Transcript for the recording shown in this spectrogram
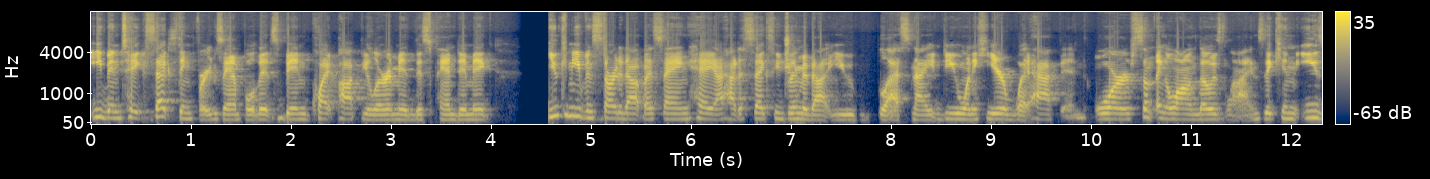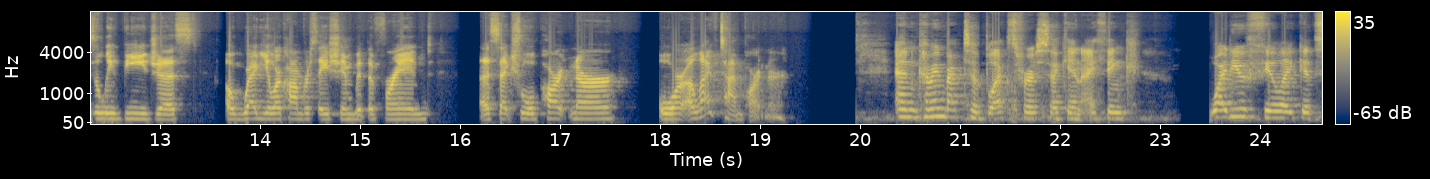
even take sexting, for example, that's been quite popular amid this pandemic. You can even start it out by saying, Hey, I had a sexy dream about you last night. Do you want to hear what happened? Or something along those lines. It can easily be just a regular conversation with a friend, a sexual partner, or a lifetime partner. And coming back to Blex for a second, I think why do you feel like it's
